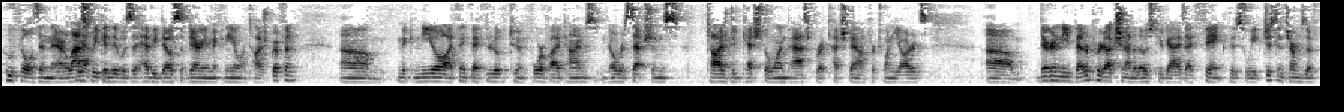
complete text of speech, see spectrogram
who fills in there. Last Yeah. weekend it was a heavy dose of Darrian McNeal and Taj Griffin. Um, McNeal, I think they threw it to him four or five times, no receptions. Taj did catch the one pass for a touchdown for 20 yards. Um, they're going to need better production out of those two guys, I think, this week, just in terms of,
